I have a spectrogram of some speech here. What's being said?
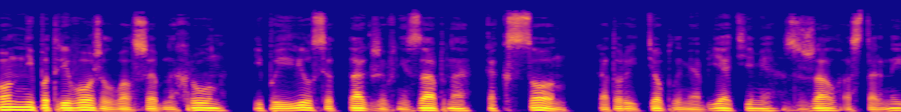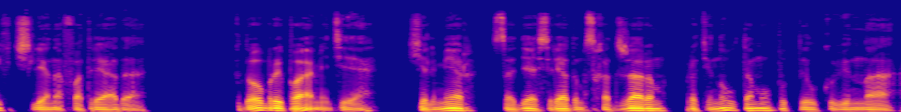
Он не потревожил волшебных рун и появился так же внезапно, как сон, который теплыми объятиями сжал остальных членов отряда. К доброй памяти Хельмер, садясь рядом с Хаджаром, протянул тому бутылку вина.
